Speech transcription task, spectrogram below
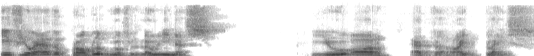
If you have a problem with loneliness, you are at the right place.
